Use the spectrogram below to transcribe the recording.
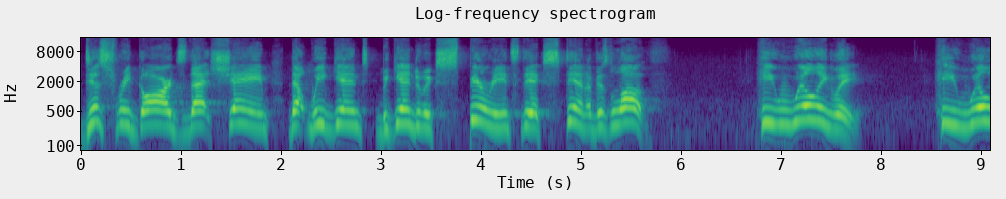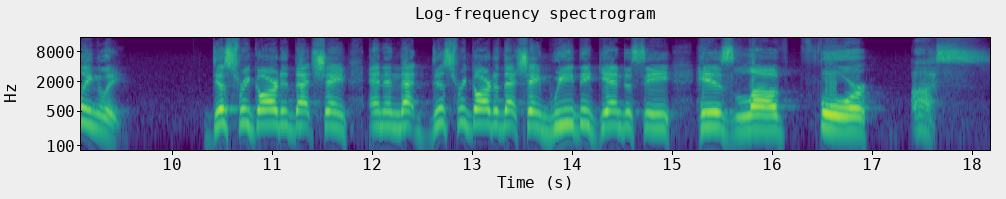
disregards that shame that we begin, to experience the extent of his love. He willingly, he willingly disregarded that shame. And in that disregard of that shame, we begin to see his love for us.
